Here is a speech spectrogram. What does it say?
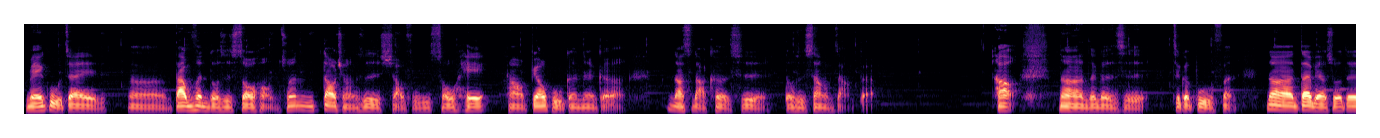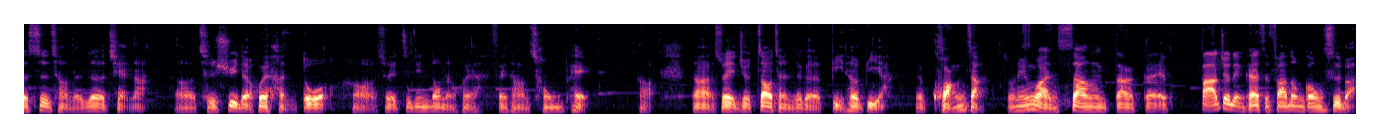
美股在呃大部分都是收红，所以道琼是小幅收黑，好，标普跟那个纳斯达克是都是上涨的，好，那这个是这个部分，那代表说这个市场的热钱啊。呃，持续的会很多，哦，所以资金动能会非常充沛，啊，那所以就造成这个比特币啊就狂涨。昨天晚上大概八九点开始发动攻势吧，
